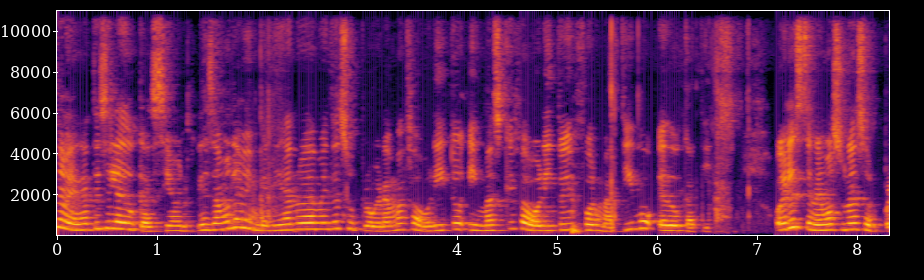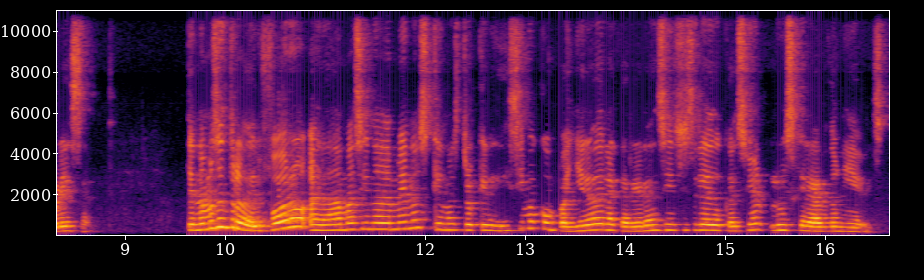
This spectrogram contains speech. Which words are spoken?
navegantes de la educación, les damos la bienvenida nuevamente a su programa favorito y más que favorito informativo, Educatix. Hoy les tenemos una sorpresa. Tenemos dentro del foro a nada más y nada menos que nuestro queridísimo compañero de la carrera en Ciencias de la Educación, Luis Gerardo Nieves.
